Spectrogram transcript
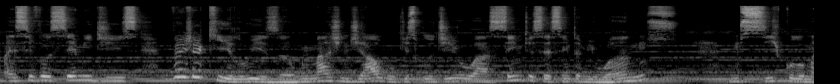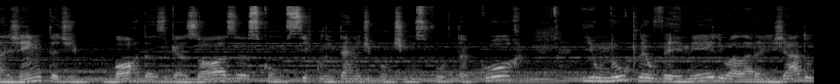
mas se você me diz, veja aqui, Luísa, uma imagem de algo que explodiu há 160 mil anos, um círculo magenta de bordas gasosas com um círculo interno de pontinhos furta-cor e um núcleo vermelho alaranjado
